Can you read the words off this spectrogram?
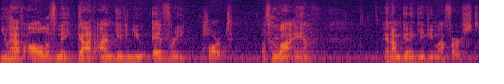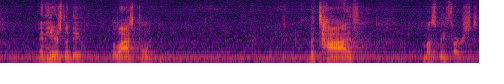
You have all of me. God, I'm giving you every part of who I am, and I'm going to give you my first. And here's the deal the last point the tithe must be first.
